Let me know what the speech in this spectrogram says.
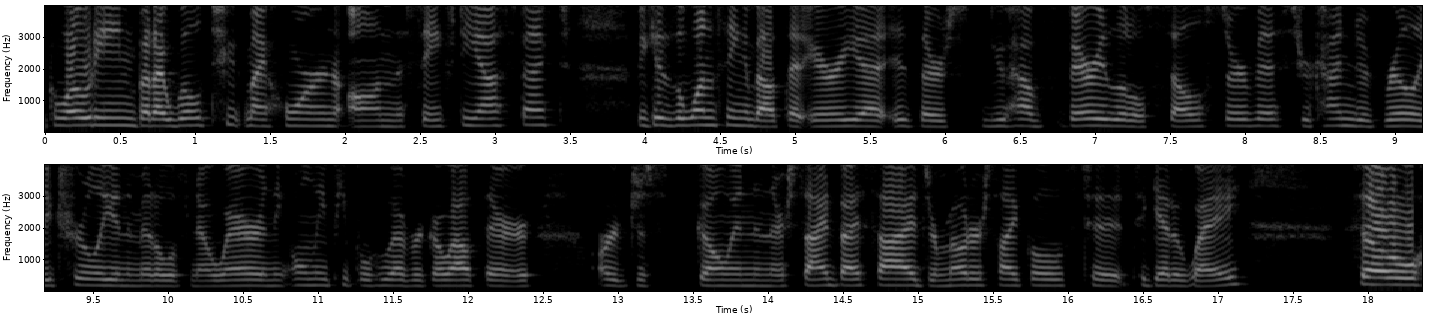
gloating, but I will toot my horn on the safety aspect because the one thing about that area is there's you have very little cell service. You're kind of really truly in the middle of nowhere and the only people who ever go out there are just going in their side by sides or motorcycles to to get away. So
